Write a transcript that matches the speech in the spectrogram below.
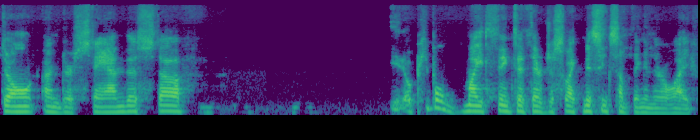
don't understand this stuff, you know, people might think that they're just like missing something in their life.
